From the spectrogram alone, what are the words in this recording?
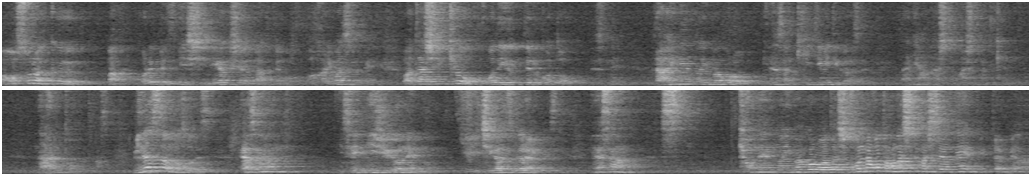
まあ、おそらく、まあ、これ別に心理学者じゃなくても分かりますよね。私今日ここで言ってることですね。来年の今頃皆さん聞いてみてください。何話してましたっけ？なると思います。皆さんもそうです。皆さん2024年の1月ぐらいにです。ね皆さん去年の今頃私こんなこと話してましたよね。って言ったら皆さん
